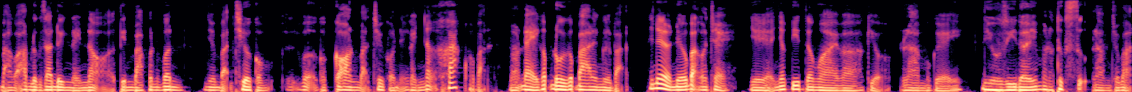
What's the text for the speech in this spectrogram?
bạn có áp lực gia đình này nọ, tiền bạc vân vân, nhưng bạn chưa có vợ, có con, bạn chưa có những gánh nặng khác của bạn, mà nó đè gấp đôi, gấp ba lên người bạn. Thế nên là nếu bạn còn trẻ, thì hãy nhấc đít ra ngoài và, kiểu, làm một cái điều gì đấy mà nó thực sự làm cho bạn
